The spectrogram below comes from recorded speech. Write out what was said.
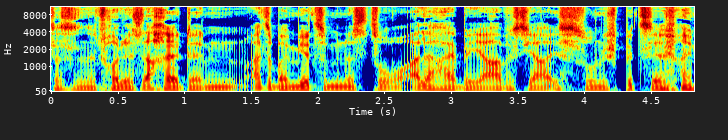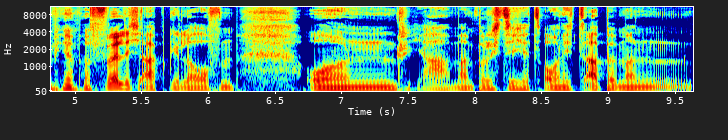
Das ist eine tolle Sache, denn also bei mir zumindest so alle halbe Jahr bis Jahr ist so eine Spitze bei mir immer völlig abgelaufen. Und ja, man bricht sich jetzt auch nichts ab, wenn man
